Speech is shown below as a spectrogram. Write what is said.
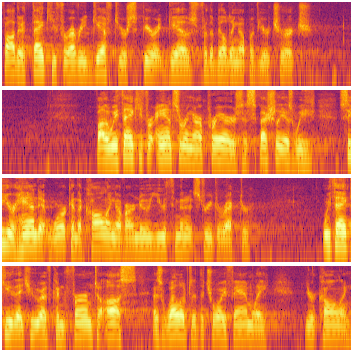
Father, thank you for every gift your Spirit gives for the building up of your church. Father, we thank you for answering our prayers, especially as we see your hand at work in the calling of our new youth ministry director. We thank you that you have confirmed to us, as well as to the Choi family, your calling.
